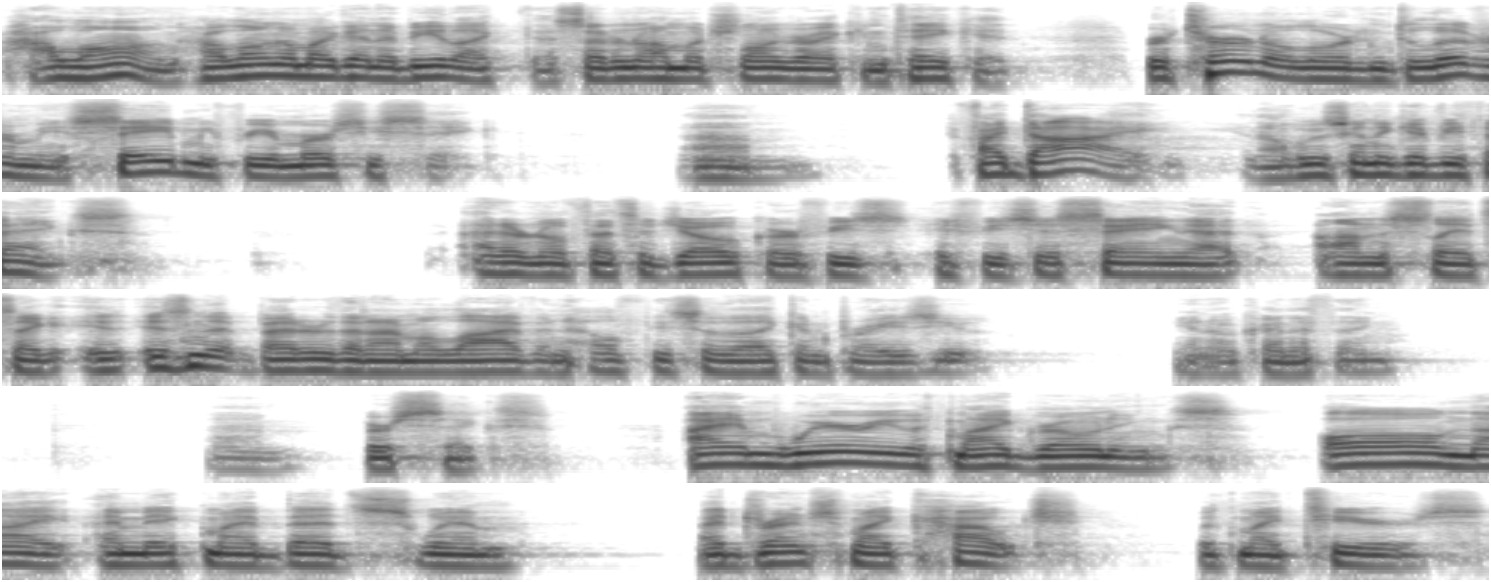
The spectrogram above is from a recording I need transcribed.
How long? How long am I going to be like this? I don't know how much longer I can take it. Return, O Lord, and deliver me. Save me for your mercy's sake. Um, if I die, you know, who's going to give you thanks? I don't know if that's a joke or if he's if he's just saying that honestly. It's like, isn't it better that I'm alive and healthy so that I can praise you, you know, kind of thing. Um, verse six: I am weary with my groanings. All night I make my bed swim. I drench my couch with my tears.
